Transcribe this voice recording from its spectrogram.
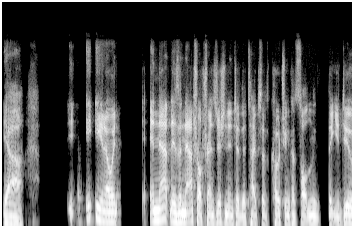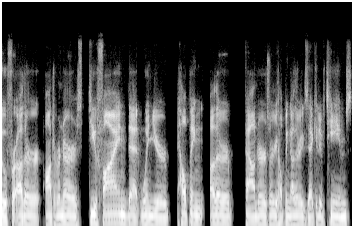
Yeah. You know and and that is a natural transition into the types of coaching consulting that you do for other entrepreneurs. Do you find that when you're helping other founders or you're helping other executive teams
